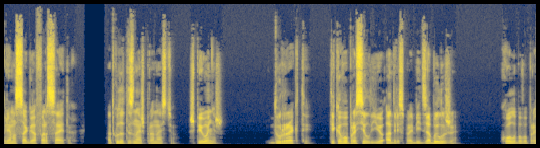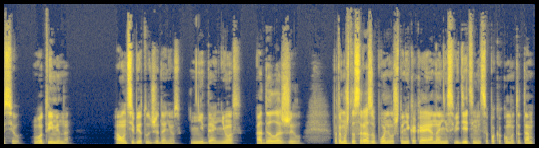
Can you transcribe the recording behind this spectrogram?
Прямо сага о форсайтах. Откуда ты знаешь про Настю? Шпионишь? «Дурак ты! Ты кого просил ее адрес пробить, забыл уже?» Колобова просил. «Вот именно». А он тебе тут же донес. Не донес, а доложил. Потому что сразу понял, что никакая она не свидетельница по какому-то там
